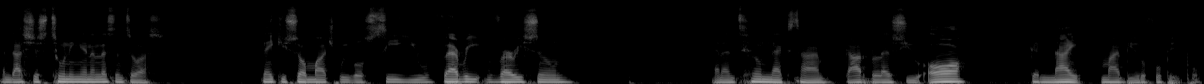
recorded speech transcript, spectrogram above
And that's just tuning in and listening to us. Thank you so much. We will see you very, very soon. And until next time, God bless you all. Good night, my beautiful people.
